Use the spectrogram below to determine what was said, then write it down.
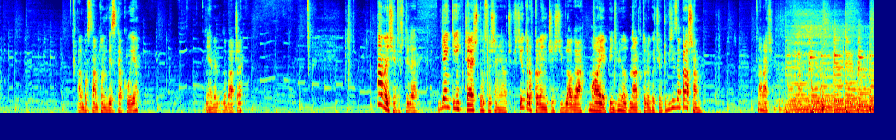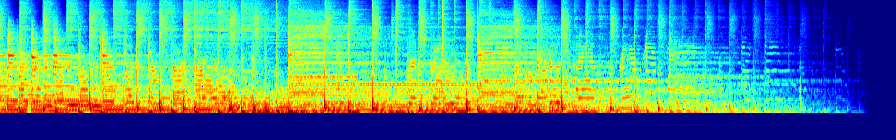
Albo stamtąd wyskakuje. Nie wiem, zobaczę. A na dzisiaj to już tyle. Dzięki, cześć, do usłyszenia oczywiście jutro w kolejnej części vloga. Moje 5 minut, na którego Cię oczywiście zapraszam. Na razie.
